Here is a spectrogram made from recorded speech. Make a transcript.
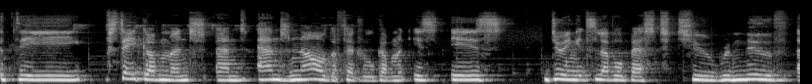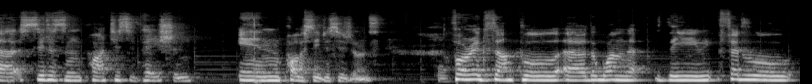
the state government and and now the federal government is is doing its level best to remove uh, citizen participation in policy decisions. For example, uh, the one that the federal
